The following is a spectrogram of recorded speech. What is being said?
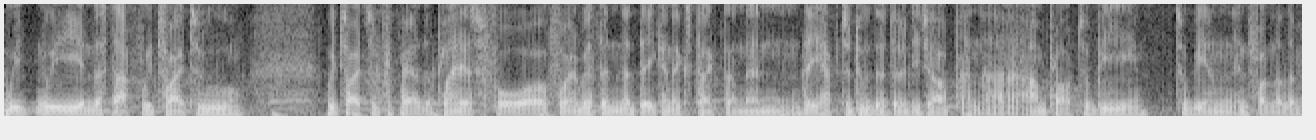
we, we in the staff, we try to we try to prepare the players for, for everything that they can expect, and then they have to do the dirty job. And uh, I'm proud to be to be in, in front of them.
